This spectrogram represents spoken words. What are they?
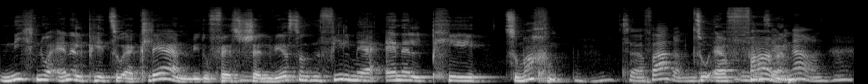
nicht nur NLP zu erklären, wie du feststellen wirst, sondern vielmehr NLP zu machen, zu erfahren. zu erfahren. Seminaren. hm.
